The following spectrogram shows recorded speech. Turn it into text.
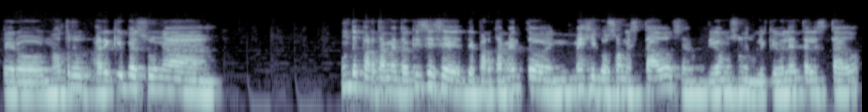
pero nosotros, Arequipa es una, un departamento, aquí se dice departamento, en México son estados, digamos un, el equivalente al estado,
